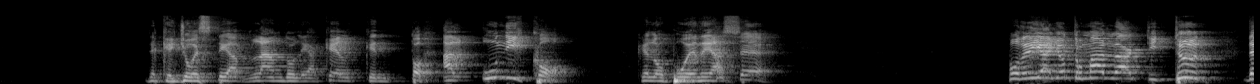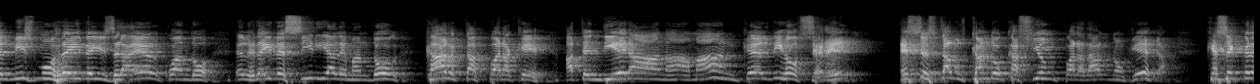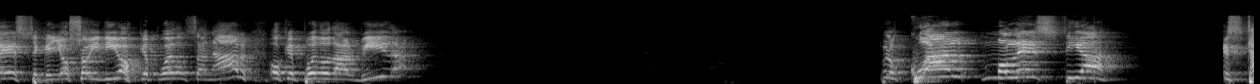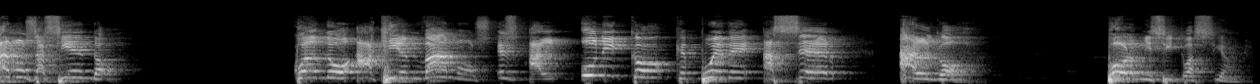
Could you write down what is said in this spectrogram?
De que yo esté hablándole a aquel que al único que lo puede hacer. Podría yo tomar la actitud del mismo rey de Israel cuando el rey de Siria le mandó cartas para que atendiera a Naamán, que él dijo, seré, ese está buscando ocasión para darnos guerra. ¿Qué se cree? ¿Que yo soy Dios que puedo sanar o que puedo dar vida? Pero ¿cuál molestia estamos haciendo cuando a quien vamos es al único que puede hacer algo por mi situación?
